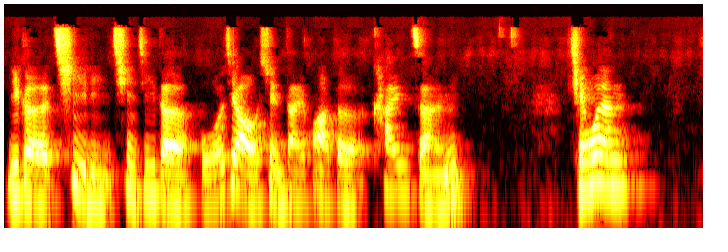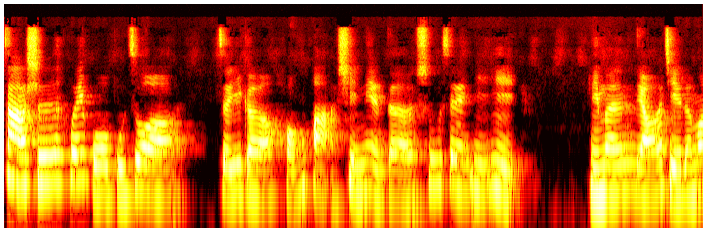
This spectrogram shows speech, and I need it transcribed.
一个契理契机的佛教现代化的开展。请问大师挥佛不做这一个弘法信念的殊胜意义，你们了解了吗？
